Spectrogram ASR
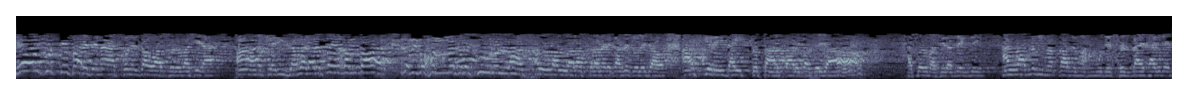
কেউ করতে পারবে না আসলে যাও আসরবাসীরা। যাবার আর পেগম্বর নবী মোহাম্মদ রসুল্লাহ সাল্লাহ সাল্লামের কাছে চলে যাও। আজকের এই দায়িত্ব তার তার কাছে যাও। হাসরবাসীরা দেখবে, আল্লাহ নবী মাকাবে মাহমুদের সেজদায় থাকবেন।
